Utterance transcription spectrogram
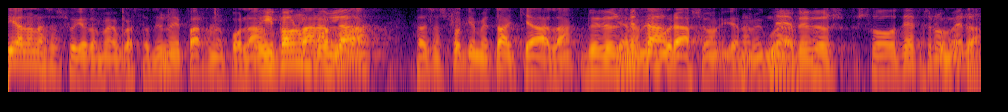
Τι άλλο να σας πω για τον Μέγο Κωνσταντίνο, υπάρχουν πολλά. Υπάρχουν πολλά. πολλά. Θα σας πω και μετά και άλλα. Βεβαίως, για, να μετά... μην κουράσω, για να μην κουράσω. Ναι, βεβαίως. Στο δεύτερο μέρος,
